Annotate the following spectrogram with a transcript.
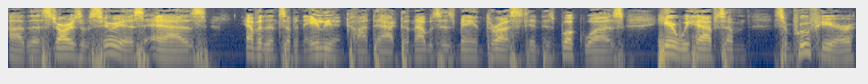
uh, the stars of Sirius, as evidence of an alien contact, and that was his main thrust in his book. Was here we have some some proof here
